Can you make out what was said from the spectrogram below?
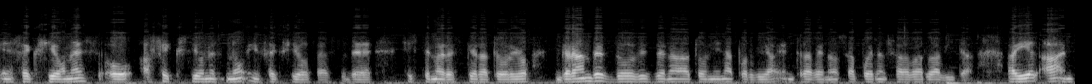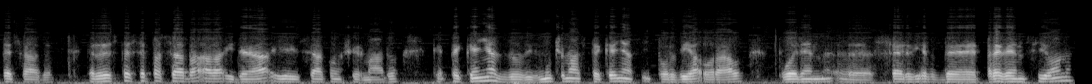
infecciones o afecciones no infecciosas del sistema respiratorio, grandes dosis de melatonina por vía intravenosa pueden salvar la vida. Ahí ha empezado. Pero después se pasaba a la idea y se ha confirmado que pequeñas dosis, mucho más pequeñas y por vía oral, pueden eh, servir de prevención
